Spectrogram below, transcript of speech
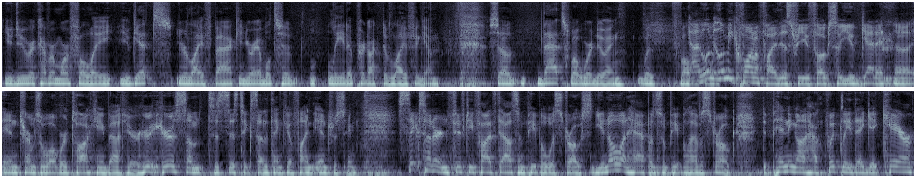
you do recover more fully, you get your life back, and you're able to lead a productive life again. So that's what we're doing with Yeah, and let me let me quantify this for you folks so you get it uh, in terms of what we're talking about here. here. Here are some statistics that I think you'll find interesting. 655,000 people with strokes. You know what happens when people have a stroke? Depending on how quickly they get care,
